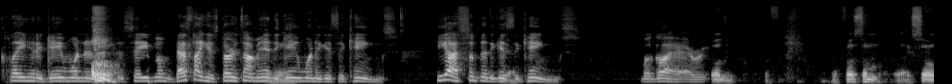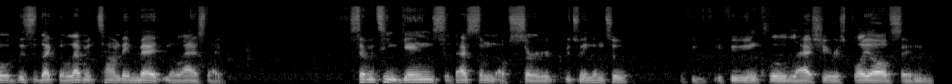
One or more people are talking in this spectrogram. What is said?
Klay hit a game winner to, to save him. That's like his third time hitting Mhm. the game winner against the Kings. He got something against Yeah. the Kings. But go ahead, Eric. Well, first time, like, so this is like the eleventh time they met in the last like seventeen games. So that's some absurd between them two. If you, if you include last year's playoffs and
